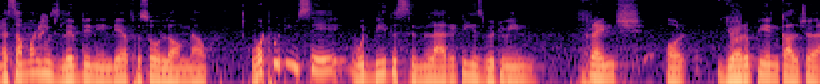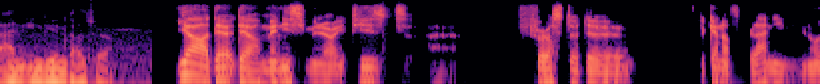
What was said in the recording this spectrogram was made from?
as someone who's lived in india for so long now what would you say would be the similarities between french or European culture and Indian culture? Yeah, there there are many similarities. Uh, first, uh, the the kind of planning, you know,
